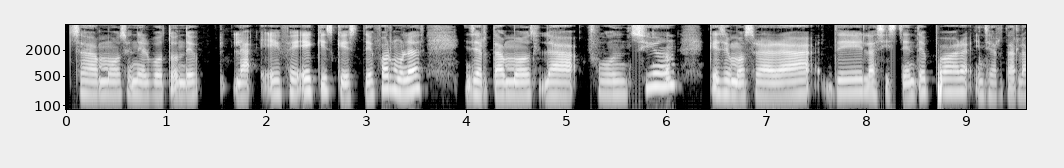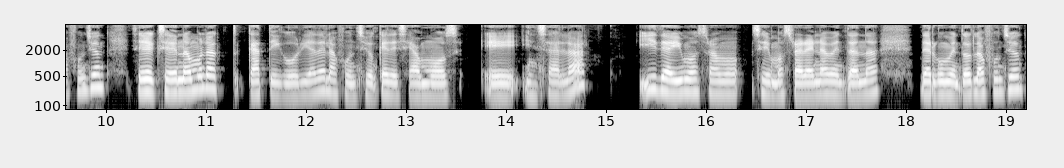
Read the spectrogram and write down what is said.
pulsamos en el botón de la fx que es de fórmulas, insertamos la función que se mostrará del asistente para insertar la función. Seleccionamos la categoría de la función que deseamos eh, instalar y de ahí mostramos, se mostrará en la ventana de argumentos la función.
